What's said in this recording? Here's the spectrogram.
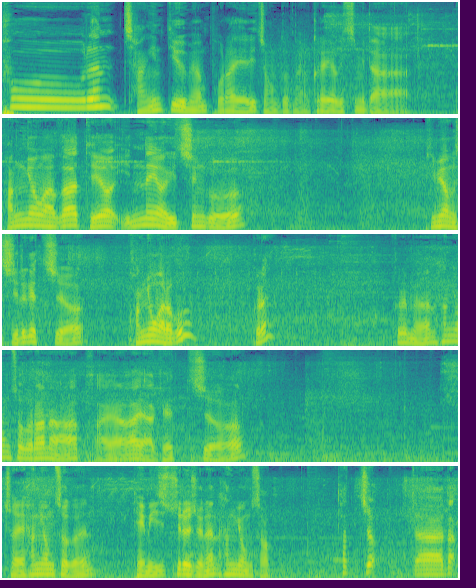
풀은 장인 띄우면 보라엘이 정도나. 그래 여기 있습니다. 광영화가 되어 있네요. 이 친구. 비명 지르겠죠. 광영화라고? 그래? 그러면 항용석을 하나 봐야겠죠. 저의 항용석은 데미지 줄여주는 항용석. 탔죠? 짜닥.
